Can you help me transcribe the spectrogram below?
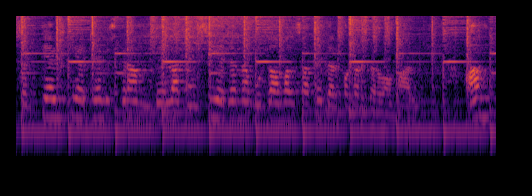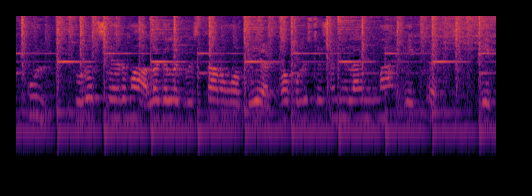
સત્યાવીસથી અઠ્યાવીસ ગ્રામ બે લાખ એંસી હજારના મુદ્દામાલ સાથે ધરપકડ કરવામાં આવી. આમ કુલ સુરત શહેરમાં અલગ અલગ વિસ્તારોમાં બે અઠવા પોલીસ સ્ટેશનની લાઇનમાં, એક એક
